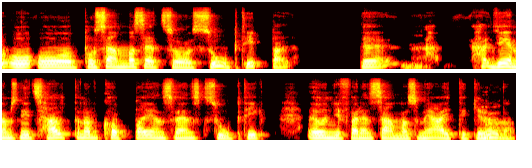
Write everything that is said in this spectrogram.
och, och, på samma sätt så soptippar. Det, genomsnittshalten av koppar i en svensk soptipp är ungefär densamma som i Aitikgruvan. Ja.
